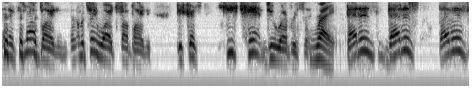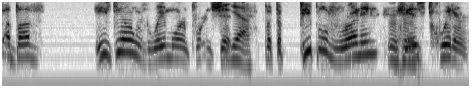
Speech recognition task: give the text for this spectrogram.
And it's not Biden. I'm gonna tell you why it's not Biden. Because he can't do everything. Right. That is that is that is above he's dealing with way more important shit. Yeah. But the people running Mhm. his Twitter,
